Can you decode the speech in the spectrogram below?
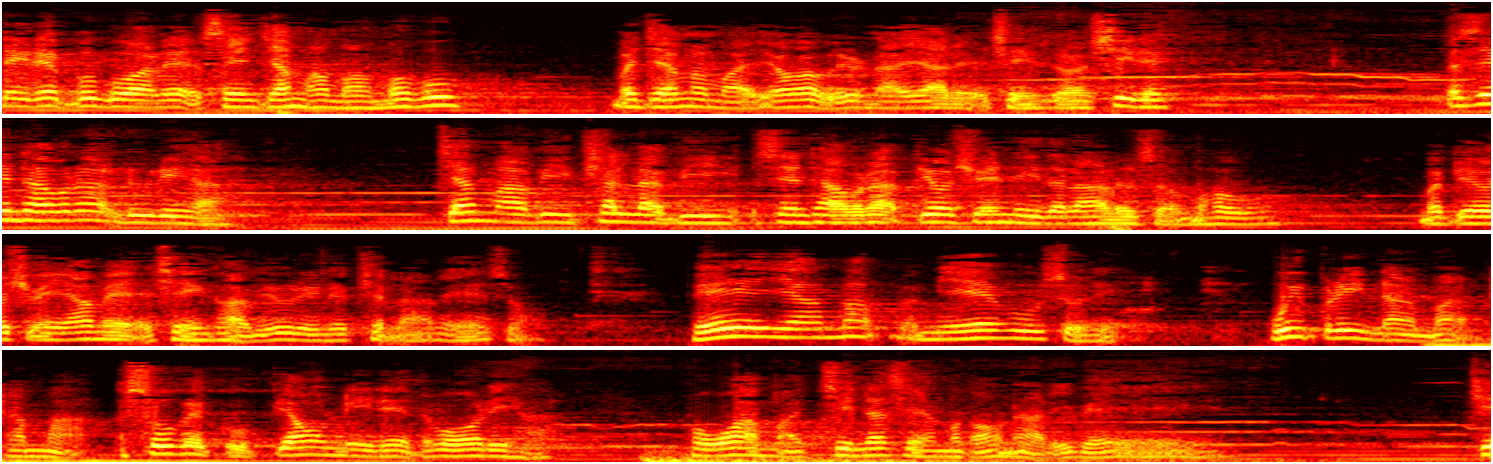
နေတဲ့ပုဂ္ဂိုလ်ကလည်းအစဉ်ကျမ်းမာမှာမဟုတ်ဘူး မကျမ်းမာမှာယောဂဝေဒနာရတဲ့အချိန်ဆိုတော့ရှိတယ်အစဉ်သာဝရလူတွေဟာကျမ်းမာပြီးဖြတ်လက်ပြီးအစဉ်သာဝရပျော်ရွှင်နေသလားလို့ဆိုမဟုတ်ဘူးမပျော်ရွှင်ရမယ့်အချိန်ခါမျိုးတွေလည်းဖြစ်လာတယ်ဆိုဘယ်ရာမှမမြဲဘူးဆိုတဲ့ဝိပရိနာမဓမ္မအစိုးဘက်ကိုပြောင်းနေတဲ့သဘောတွေဟာဘဝမှာခြေနှက်ဆရာမကောင်းတာတွေပဲခြေ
